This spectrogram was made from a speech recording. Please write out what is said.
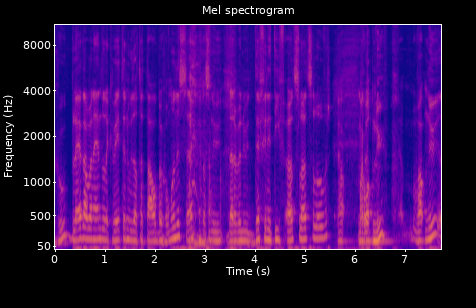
Goed, blij dat we eindelijk weten hoe dat de taal begonnen is. Hè. Dat is nu, daar hebben we nu definitief uitsluitsel over. Ja. Maar wat nu? Wat nu,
